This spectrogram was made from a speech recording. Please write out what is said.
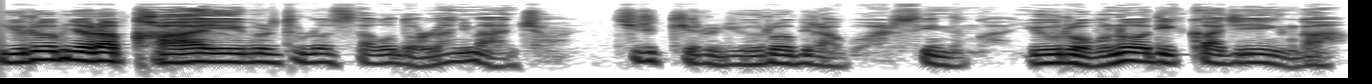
유럽 연합 가입을 둘러싸고 논란이 많죠. 디르키를 유럽이라고 할 수 있는가? 유럽은 어디까지인가?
